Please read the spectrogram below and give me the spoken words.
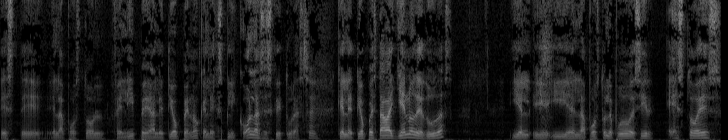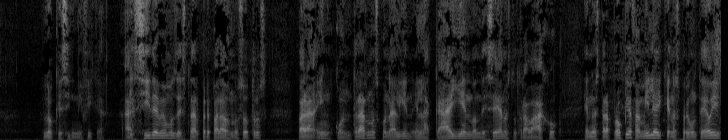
este el apóstol Felipe al etíope, ¿no? Que le explicó las escrituras. Sí. Que el etíope estaba lleno de dudas y el, y, y el apóstol le pudo decir, esto es lo que significa. Así debemos de estar preparados nosotros para encontrarnos con alguien en la calle, en donde sea nuestro trabajo, en nuestra propia familia y que nos pregunte, oye,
